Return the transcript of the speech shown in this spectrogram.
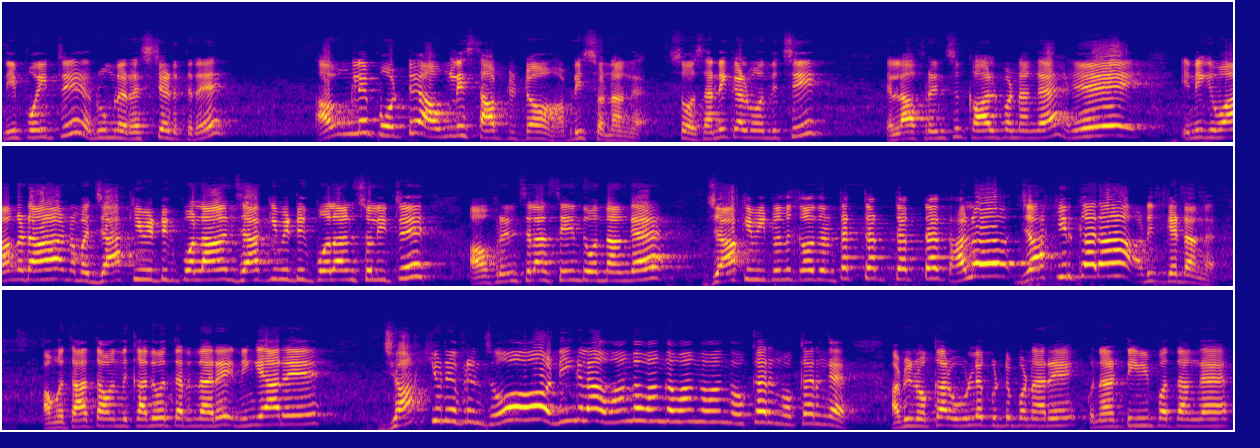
நீ போயிட்டு ரூமில் ரெஸ்ட் எடுத்துரு. அவங்களே போட்டு அவங்களே சாப்பிட்டுட்டோம். அப்படின்னு சொன்னாங்க. ஸோ சனிக்கிழமை வந்துச்சு. எல்லா ஃப்ரெண்ட்ஸும் கால் பண்ணாங்க. ஏய் இன்னைக்கு வாங்கடா நம்ம ஜாக்கி வீட்டுக்கு போகலாம் ஜாக்கி வீட்டுக்கு போகலான்னு சொல்லிட்டு அவன் ஃப்ரெண்ட்ஸ் எல்லாம் சேர்ந்து வந்தாங்க. ஜாக்கி வீட்டில் வந்து கவுதர் டக் டக் டக் டக் ஹலோ ஜாக்கி இருக்காரா? அப்படின்னு கேட்டாங்க. அவங்க தாத்தா வந்து கதவை திறந்தாரு. நீங்கள் யாரு? ஜாக்கியுடைய ஃப்ரெண்ட்ஸ் ஓ நீங்களா? வாங்க வாங்க வாங்க வாங்க உட்காருங்க உட்காருங்க. அப்படின்னு உட்கார உள்ளே கூட்டு போனாரு. கொஞ்ச நேரம் டிவி பார்த்தாங்க.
